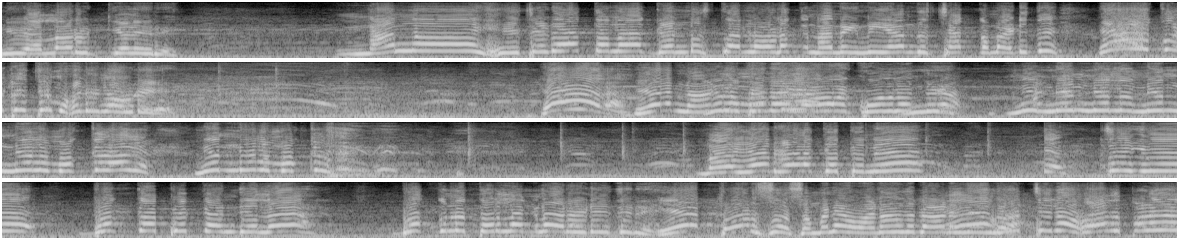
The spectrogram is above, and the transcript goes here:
ನೀವೆಲ್ಲರೂ ಕೇಳಿರಿ. ನನ್ನ ಹಿಜಡೆತನ ಗಂಡಸ್ತಾನ ನೋಡಕ್ ನನಗೆ ನೀ ಎಂದು ಚೆಕ್ ಮಾಡಿದ್ದೆ? ಹೇಳ್ಕೊಟ್ಟಿದ್ದೆ ಮಾಡಿ ನೋಡಿ. ಏ ನನ್ನ ನಿನ್ ನಿನ್ನ ಮಕ್ಕಳ ನಾ ಏನ್ ಹೇಳಕತ್ತೀನಿ? ಬುಕ್ಕ ಪಿಕ್ ಅಂದಿಲ್ಲ. ಬುಕ್ನು ತರ್ಲಕ್ ನಾ ರೆಡಿ ಇದ್ದೀನಿ. ಏ ತೋರ್ಸು ಸುಮ್ಮನೆ ಒಣದು ಬೇಡ ನಿಂದು. ಹೋದ ಪಡೆದ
